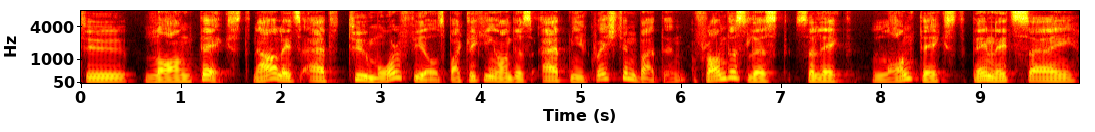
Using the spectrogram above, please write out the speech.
to long text. Now let's add two more fields by clicking on this Add New Question button. From this list, select long text. Then let's say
